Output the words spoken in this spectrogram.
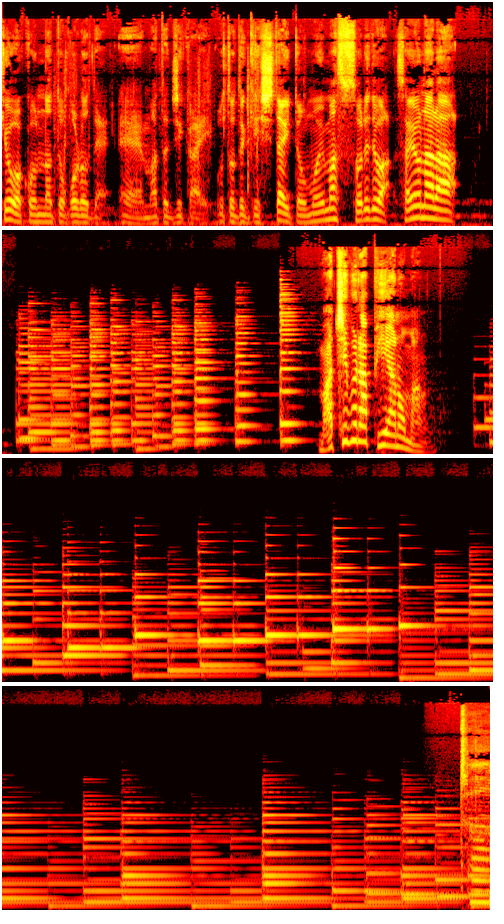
今日はこんなところで、えーまた次回お届けしたいと思います。それでは、さようなら。街ブラピアノマン。タ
